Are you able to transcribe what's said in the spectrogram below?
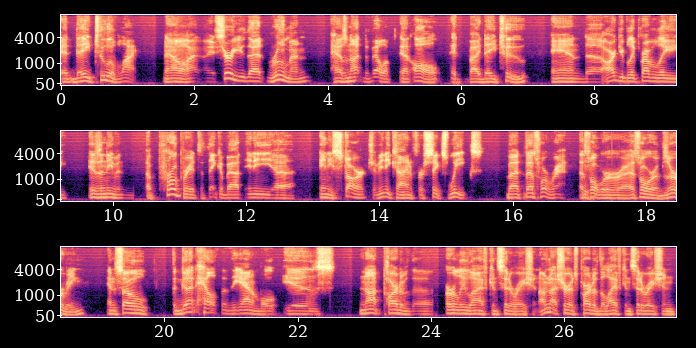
at day two of life. Now, I, I assure you that rumen has not developed at all at, by day two, and uh, arguably probably isn't even appropriate to think about any uh, any starch of any kind for six weeks. But that's where we're at. That's what we're uh, that's what we're observing, and so the gut health of the animal is not part of the early life consideration. I'm not sure it's part of the life consideration,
